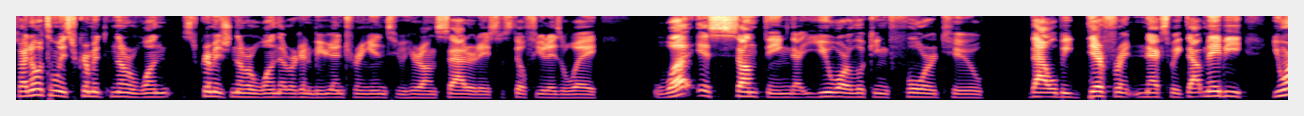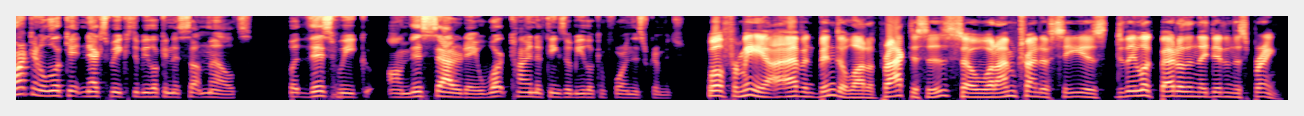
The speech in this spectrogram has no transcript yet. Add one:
So I know it's only scrimmage number one, scrimmage number one that we're going to be entering into here on Saturday. So still a few days away. What is something that you are looking forward to that will be different next week? That maybe you aren't going to look at next week to be looking at something else, but this week on this Saturday, what kind of things will be looking for in this scrimmage? Well, for me, I haven't been to a lot of practices, so what I'm trying to see is do they look better than they did in the spring?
